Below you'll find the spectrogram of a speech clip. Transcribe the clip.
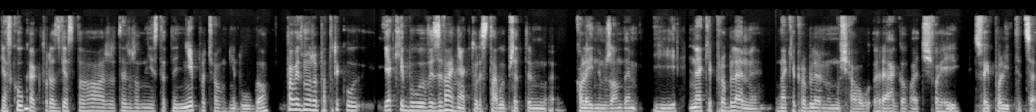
jaskółka, która zwiastowała, że ten rząd niestety nie pociągnie długo. Powiedz może, Patryku, jakie były wyzwania, które stały przed tym kolejnym rządem i na jakie problemy, na jakie problemy musiał reagować w swojej, swojej polityce?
